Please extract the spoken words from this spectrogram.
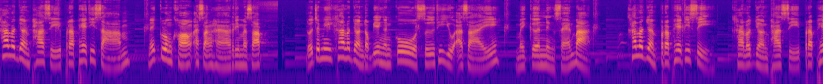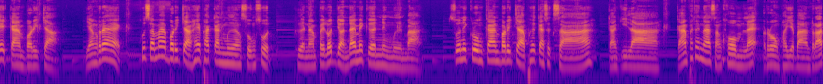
ค่าลดหย่อนภาษีประเภทที่ 3 ในกลุ่มของอสังหาริมทรัพย์ โดยจะมีค่าลดหย่อนดอกเบี้ยเงินกู้ซื้อที่อยู่อาศัย ไม่เกิน 1 0 0 0 0แบาท ค่าลดหย่อนประเภทที่ 4 ค่าลดหย่อนภาษีประเภทการบริจาค อย่างแรก คุณสามารถบริจาคให้พรรคการเมืองสูงสุด เพื่อนำไปลดหย่อนได้ไม่เกิน 10,000 บาท ส่วนในกลุ่มการบริจาคเพื่อการศึกษา การกีฬา การพัฒนาสังคม และโรงพยาบาลรัฐ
